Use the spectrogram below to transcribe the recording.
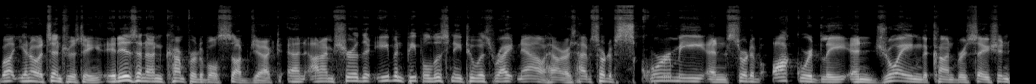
Well, you know, it's interesting. It is an uncomfortable subject, and, and I'm sure that even people listening to us right now have, have sort of squirmy and sort of awkwardly enjoying the conversation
